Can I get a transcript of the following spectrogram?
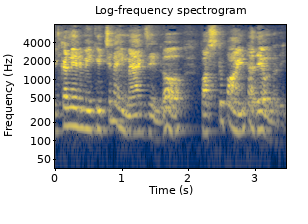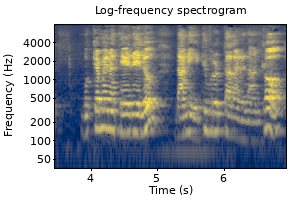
ఇక్కడ నేను మీకు ఇచ్చిన ఈ మ్యాగజైన్లో ఫస్ట్ పాయింట్ అదే ఉన్నది. ముఖ్యమైన తేదీలు దాని ఇతివృత్తాలు అనే దాంట్లో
